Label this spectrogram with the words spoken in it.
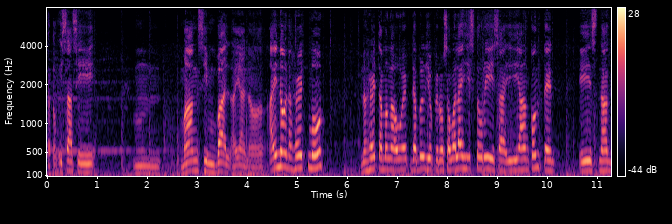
katong isa si mm, Mang Simbal. Ayan, oh. I know na hurt mo. Na hurt ang mga OFW pero sa walay history sa iyang content is nag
